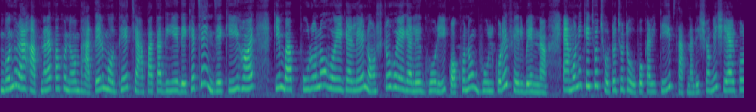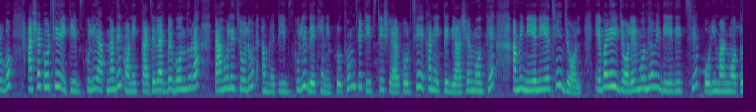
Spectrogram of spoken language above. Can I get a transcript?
বন্ধুরা, আপনারা কখনো ভাতের মধ্যে চা পাতা দিয়ে দেখেছেন যে কি হয়? কিংবা পুরনো হয়ে গেলে, নষ্ট হয়ে গেলে ঘড়ি কখনো ভুল করে ফেলবেন না? এমনই কিছু ছোট ছোট উপকারী টিপস আপনাদের সঙ্গে শেয়ার করব। আশা করছি এই টিপসগুলি আপনাদের অনেক কাজে লাগবে বন্ধুরা। তাহলে চলুন আমরা টিপসগুলি দেখে নিই। প্রথম যে টিপসটি শেয়ার করছি, এখানে একটি গ্লাসের মধ্যে আমি নিয়ে নিয়েছি জল। এবার এই জলের মধ্যে আমি দিয়ে দিচ্ছি পরিমাণ মতো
